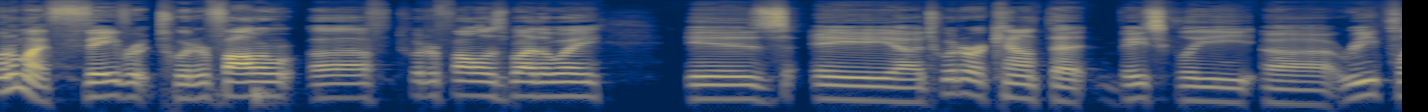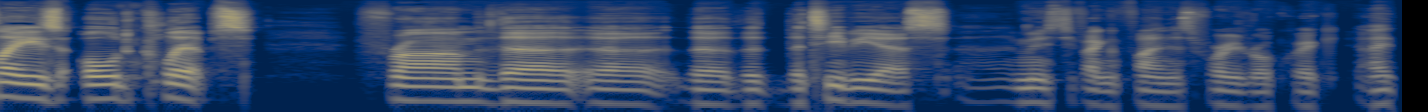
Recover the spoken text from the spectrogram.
One of my favorite Twitter follow uh, Twitter follows, by the way, is a uh, Twitter account that basically uh, replays old clips from the uh, the, the the TBS. Let me see if I can find this for you real quick. I,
